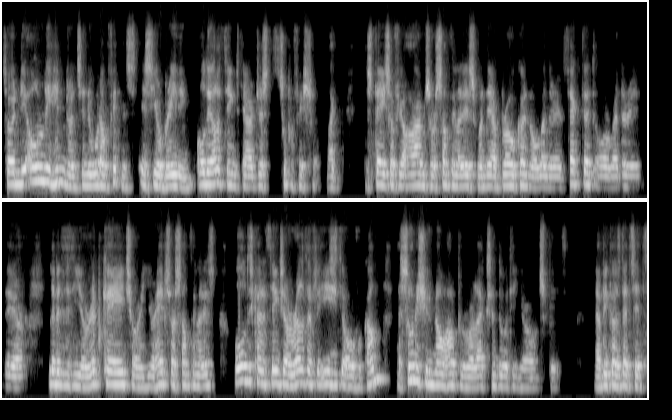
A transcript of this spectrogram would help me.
So the only hindrance in the Wudang fitness is your breathing. All the other things they are just superficial, like the space of your arms or something like this when they are broken or when they're infected or whether they are limited in your rib cage or in your hips or something like this. All these kind of things are relatively easy to overcome as soon as you know how to relax and do it in your own speed. Now, because that's it.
